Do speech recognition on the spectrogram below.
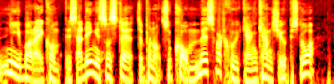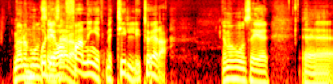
ni bara är kompisar, det är ingen som stöter på något, så kommer svartsjukan kanske uppstå. Men om hon Och det säger så har här då? fan inget med tillit att göra. Ja, men hon säger, eh,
